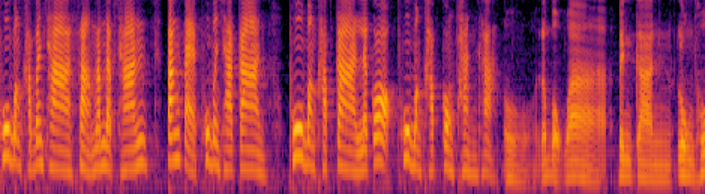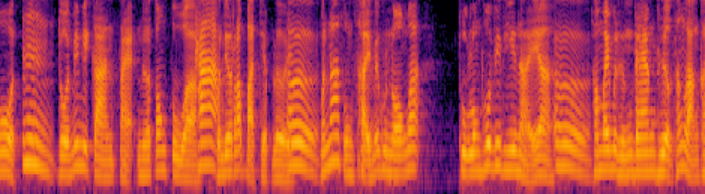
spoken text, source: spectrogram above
ผู้บังคับบัญชา 3 ลำดับชั้น ตั้งแต่ผู้บัญชาการ ผู้บังคับการและก็ผู้บังคับกองพันค่ะ โอ้แล้วบอกว่าเป็นการลงโทษ อืม โดยไม่มีการแตะเนื้อต้องตัวค่ะคนที่รับบาดเจ็บเลย เออ มันน่าสงสัยไหมคุณน้องว่า ถูกลงโทษวิธีไหนอะเออ ทำไมมันถึงแดงเถือกทั้งหลังข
